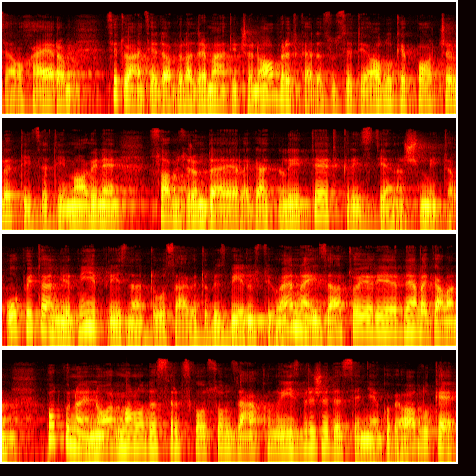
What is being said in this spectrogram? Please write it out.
sa OHR-om. Situacija je dobila dramatičan obrat kada su se te odluke počele ticati imovine, s obzirom da je legalitet Kristijana Šmita upitan jer nije priznat u Savjetu bezbjednosti UN-a i zato jer je nelegalan. Potpuno je normalno da Srpska u svom zakonu izbriže da se njegove odluke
